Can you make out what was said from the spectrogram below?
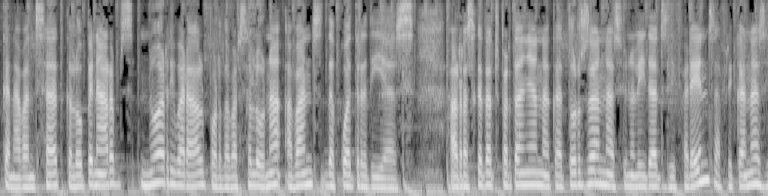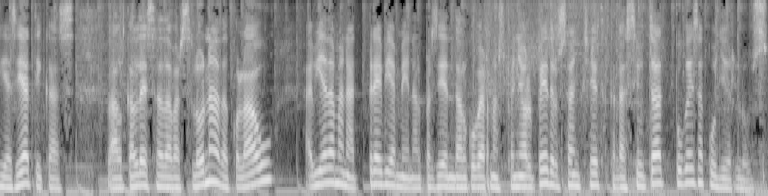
que han avançat que l'Open Arms no arribarà al port de Barcelona abans de quatre dies. Els rescatats pertanyen a 14 nacionalitats diferents, africanes i asiàtiques. L'alcaldessa de Barcelona, de Colau, havia demanat prèviament al president del govern espanyol, Pedro Sánchez, que la ciutat pogués acollir-los.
